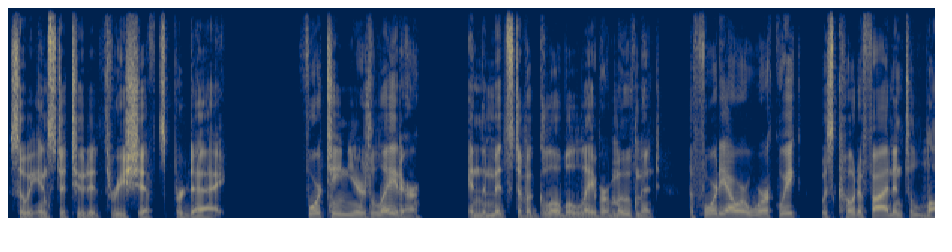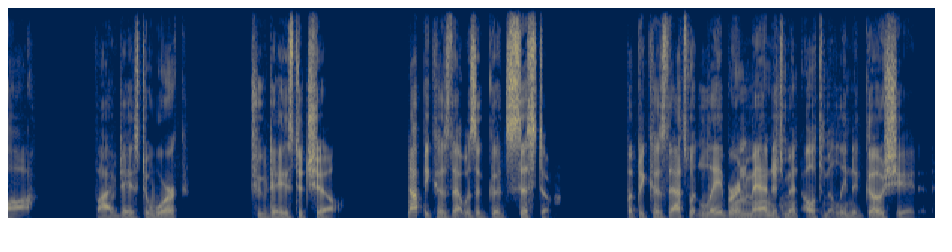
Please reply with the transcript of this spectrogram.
so he instituted three shifts per day. 14 years later, in the midst of a global labor movement, the 40 hour work week was codified into law five days to work, two days to chill. Not because that was a good system, but because that's what labor and management ultimately negotiated.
